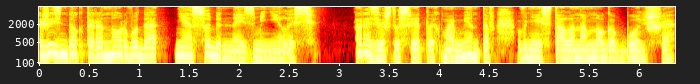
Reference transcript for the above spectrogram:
жизнь доктора Норвуда не особенно изменилась. Разве что светлых моментов в ней стало намного больше.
